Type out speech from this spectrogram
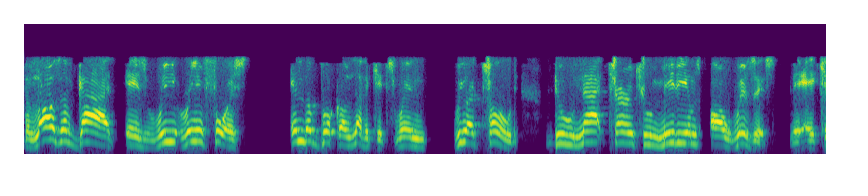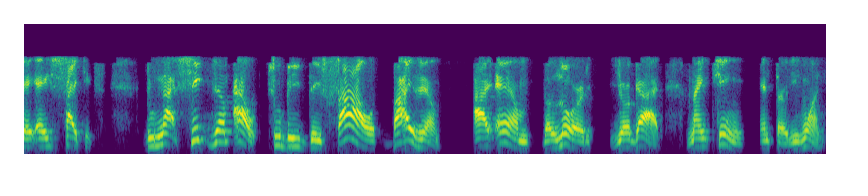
The laws of God is re- reinforced in the book of Leviticus when we are told, do not turn to mediums or wizards, the aka psychics. Do not seek them out to be defiled by them. I am the Lord your God. 19 and 31.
